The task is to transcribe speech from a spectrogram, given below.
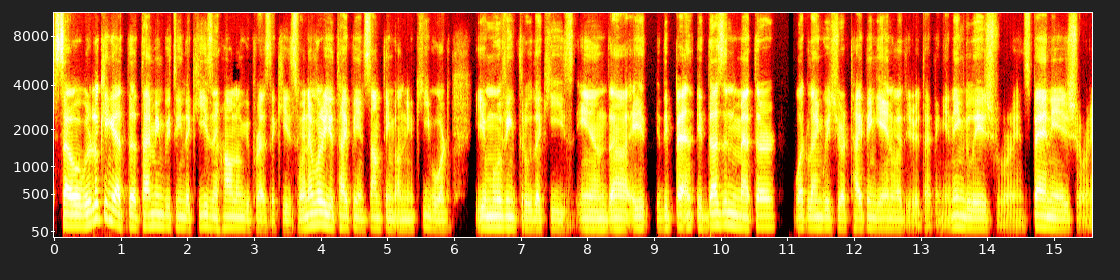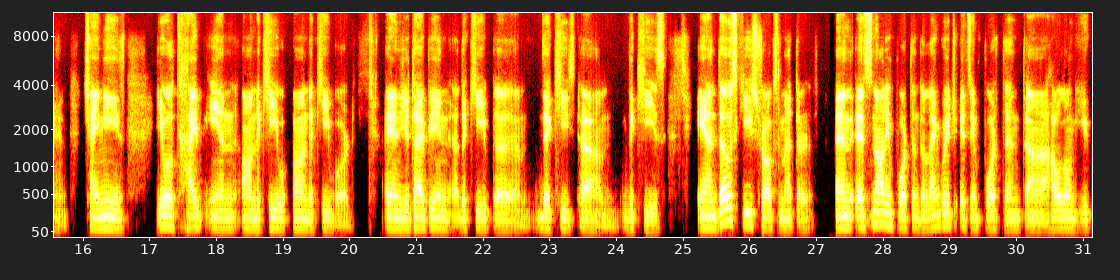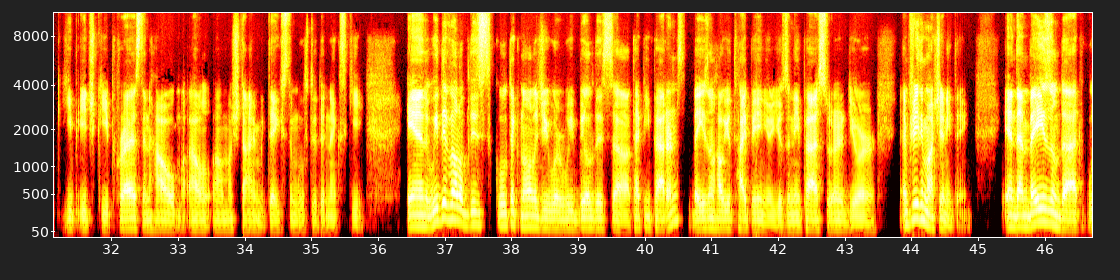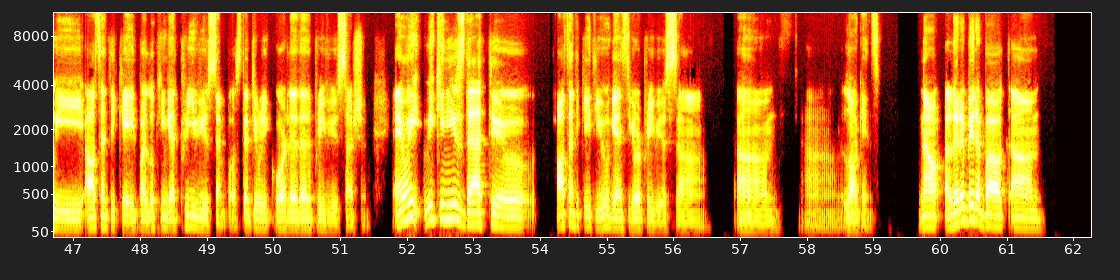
So we're looking at the timing between the keys and how long you press the keys. Whenever you type in something on your keyboard you're moving through the keys and uh, it, it depends it doesn't matter what language you're typing in whether you're typing in english or in spanish or in chinese you will type in on the key on the keyboard and you type in the key uh, the keys um, the keys and those keystrokes matter and it's not important the language it's important uh, how long you keep each key pressed and how, how how much time it takes to move to the next key and we developed this cool technology where we build this uh, typing patterns based on how you type in your username password your and pretty much anything and then based on that, we authenticate by looking at previous samples that you recorded at a previous session. And we, we can use that to authenticate you against your previous uh, um, uh, logins. Now, a little bit about um,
